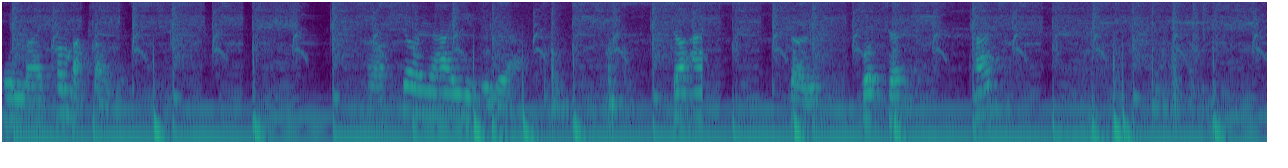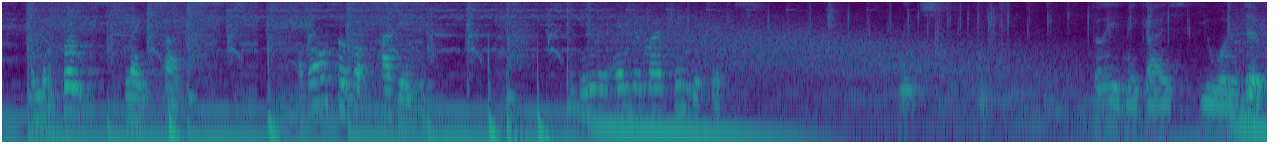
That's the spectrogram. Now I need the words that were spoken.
in my combat trousers. And I'll show you how easy they are. So I, sorry, buttock pads and the front leg pads. I've also got padding in the end of my fingertips, which, believe me guys, you want to do.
